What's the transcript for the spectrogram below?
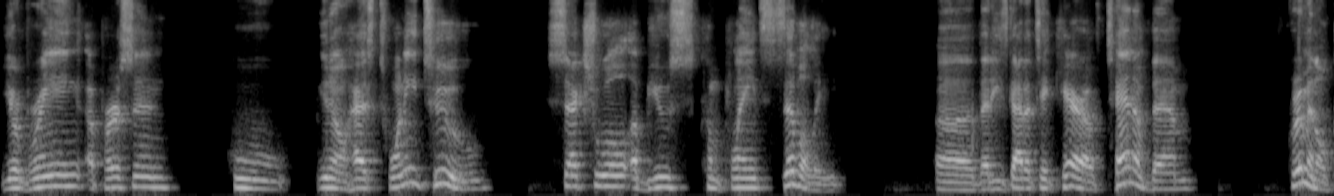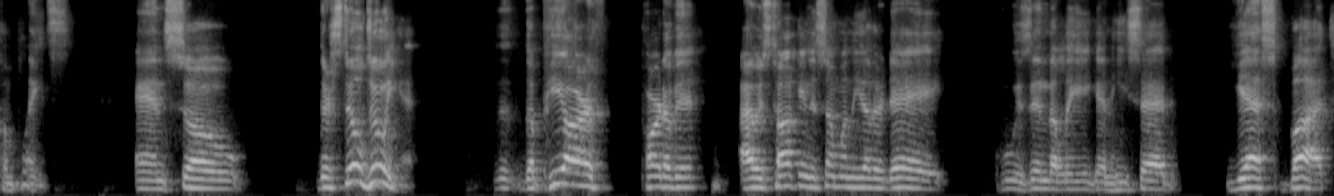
You're bringing a person who, you know, has 22 sexual abuse complaints civilly uh, that he's got to take care of, 10 of them criminal complaints. And so they're still doing it. The, the PR part of it, I was talking to someone the other day who was in the league, and he said, Yes, but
